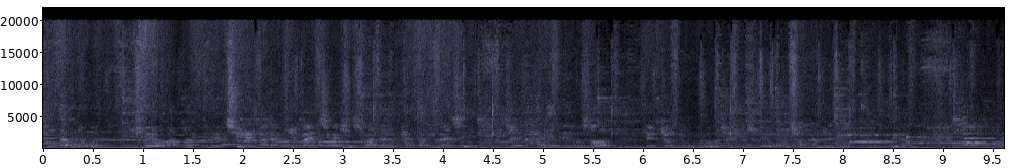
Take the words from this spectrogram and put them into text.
청담동은 소형 아파트를 지을 만한 개발지가 희소하다는 판단까지 저희가 하게 되어서 결정적으로 저희가 소형으로 전환하게 된 거고요. 어,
